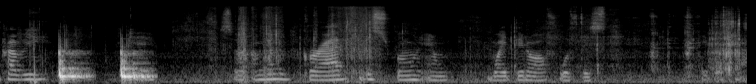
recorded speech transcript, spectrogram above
Probably. Okay. So I'm gonna grab the spoon and wipe it off with this paper towel.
